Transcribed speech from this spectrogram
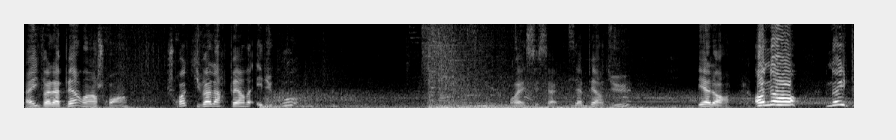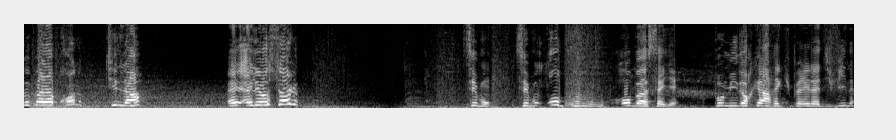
Ah, il va la perdre, hein, je crois. hein. Je crois qu'il va la reperdre. Et du coup, ouais, c'est ça. Il a perdu. Et alors? Oh non Non, il peut pas la prendre. Qui l'a? Elle, elle est au sol? C'est bon, c'est bon. Oh, pff, oh bah ça y est. Pomidorka a récupéré la divine.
